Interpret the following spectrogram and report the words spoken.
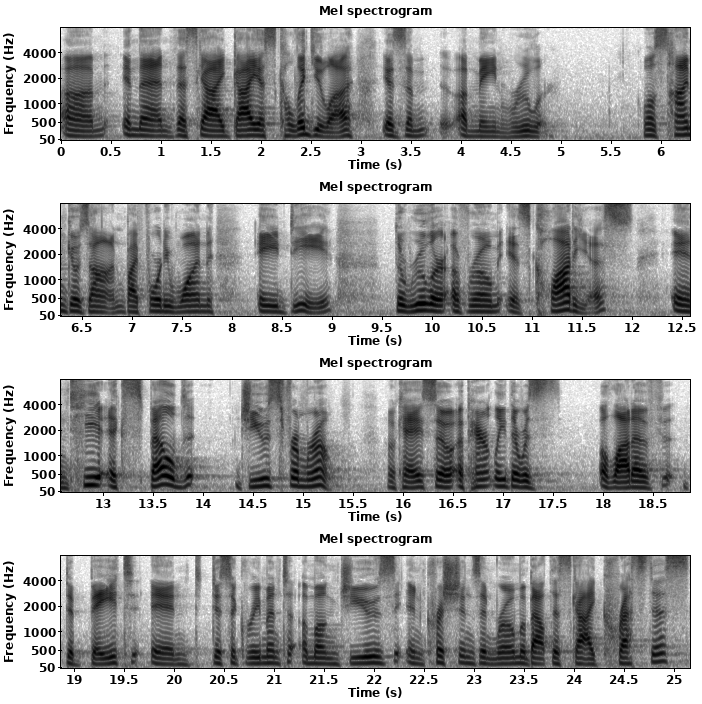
Um, and then this guy, Gaius Caligula, is a, a main ruler. Well, as time goes on, by 41 AD, the ruler of Rome is Claudius, and he expelled Jews from Rome. Okay, so apparently there was a lot of debate and disagreement among Jews and Christians in Rome about this guy Chrestus.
